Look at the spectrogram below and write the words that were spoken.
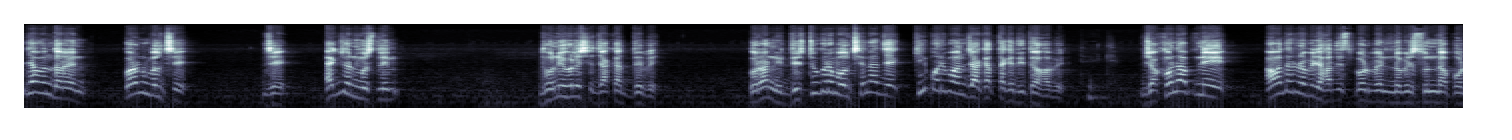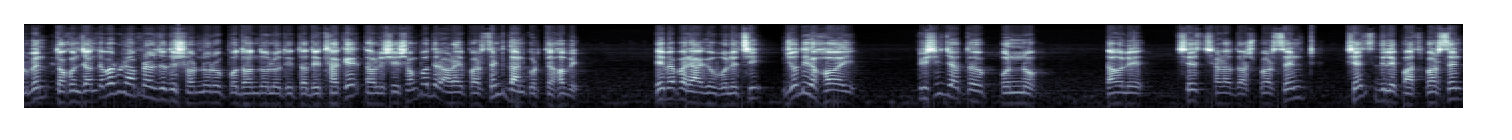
যেমন ধরেন কোরআন বলছে যে একজন মুসলিম ধনী হলে সে জাকাত দেবে। কোরআন নির্দিষ্ট করে বলছে না যে কি পরিমাণ জাকাত তাকে দিতে হবে। যখন আপনি আমাদের নবীর হাদিস পড়বেন নবীর সুন্না পড়বেন তখন জানতে পারবেন আপনার যদি স্বর্ণরৌপ্য ধন দৌলত ইত্যাদি থাকে তাহলে সেই সম্পদের আড়াই পার্সেন্ট দান করতে হবে। এ ব্যাপারে আগেও বলেছি। যদি হয় কৃষিজাত পণ্য তাহলে সেচ ছাড়া দশ পার্সেন্ট সেচ দিলে পাঁচ পার্সেন্ট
